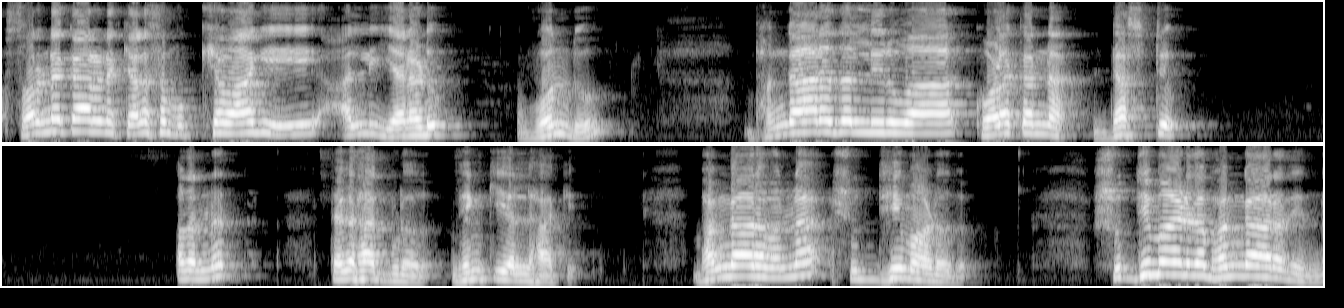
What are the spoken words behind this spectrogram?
ಸ್ವರ್ಣಕಾರನ ಕೆಲಸ ಮುಖ್ಯವಾಗಿ ಅಲ್ಲಿ ಎರಡು. ಒಂದು, ಬಂಗಾರದಲ್ಲಿರುವ ಕೊಳಕನ್ನು ಡಸ್ಟ್ ಅದನ್ನು ತೆಗೆದುಹಾಕ್ಬಿಡೋದು, ಬೆಂಕಿಯಲ್ಲಿ ಹಾಕಿ. ಬಂಗಾರವನ್ನು ಶುದ್ಧಿ ಮಾಡೋದು. ಶುದ್ಧಿ ಮಾಡಿದ ಬಂಗಾರದಿಂದ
